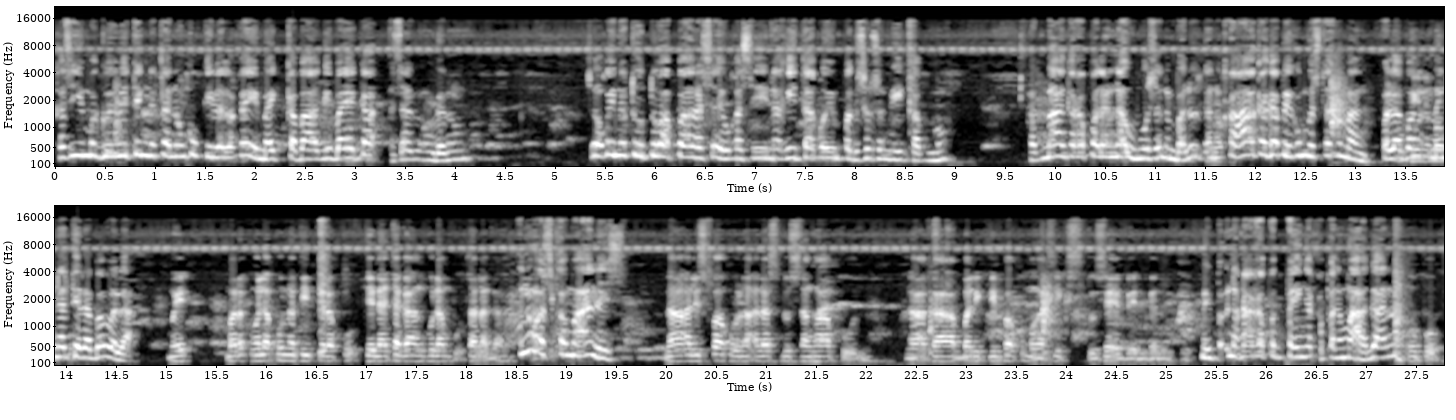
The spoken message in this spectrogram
Kasi yung magwiwiting na tanong ko, kilala ka eh, Mike Kabagi Bayag ka. Sabi ko ganun. So okay natutuwa para sa iyo kasi nakita ko yung pagsusumikap mo. At maaga ka palang naubusan ng balot. Ano ka kagabi, kumusta naman? Wala ba, Okay may po. natira ba? Wala. May mar- wala pong natitira po. Tinatsagaan ko lang po talaga. Ano kasi ka maalis? Naalis pa ako na alas dos ng hapon. Nakakabalik din pa ako mga 6 to 7, ganun po. May, pa- nakakapagpahinga ka pa ng maaga, ano? Opo.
